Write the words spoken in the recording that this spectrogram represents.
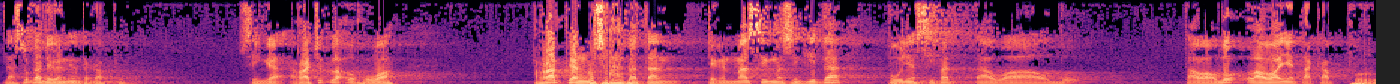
Tidak suka dengan yang takabur. Sehingga rajutlah ukhuwah. Eratkan persahabatan dengan masing-masing kita punya sifat tawadhu. Tawadhu lawannya takabur.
